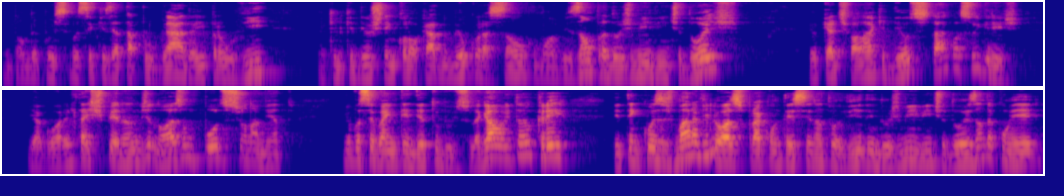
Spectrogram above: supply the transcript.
Então, depois, se você quiser estar plugado aí para ouvir aquilo que Deus tem colocado no meu coração como uma visão para 2022, eu quero te falar que Deus está com a sua igreja e agora Ele está esperando de nós um posicionamento e você vai entender tudo isso. Legal? Então, eu creio e tem coisas maravilhosas para acontecer na tua vida em 2022. Anda com Ele,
